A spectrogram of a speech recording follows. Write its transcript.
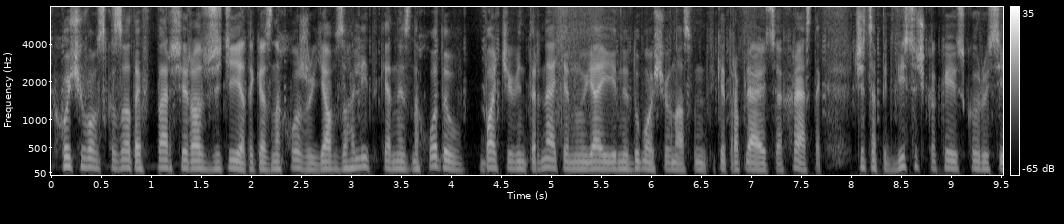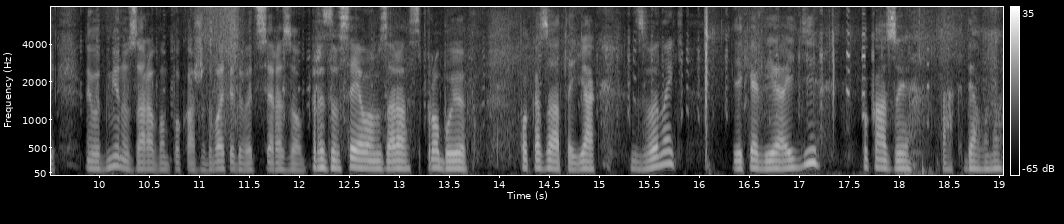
Хочу вам сказати, в перший раз в житті я таке знаходжу. Я взагалі таке не знаходив, бачив в інтернеті, ну я і не думав, що в нас вони такі трапляються. Хрестик. Чи це підвісочка Київської Русі? Неодмінно зараз вам покажу. Давайте дивитися разом. Перш за все, я вам зараз спробую показати, як дзвонить, яке VID показує. Так, де воно?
